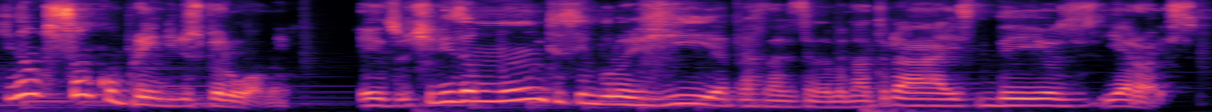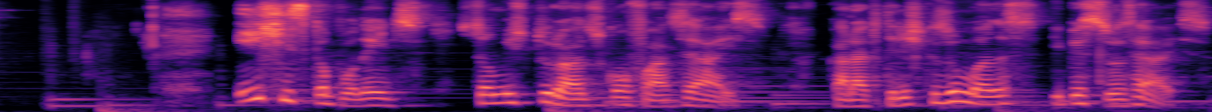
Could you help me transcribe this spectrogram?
que não são compreendidos pelo homem. Eles utilizam muita simbologia, personagens naturais, deuses e heróis. Estes componentes são misturados com fatos reais, características humanas e pessoas reais.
